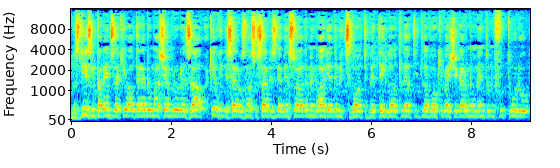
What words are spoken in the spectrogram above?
Nos diz em parênteses aqui o Alter Rebbe Mashe Amru Rezal, aquilo que disseram os nossos sábios de abençoada memória de mitzvot, beteilot, leatit lavó, que vai chegar um momento no futuro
